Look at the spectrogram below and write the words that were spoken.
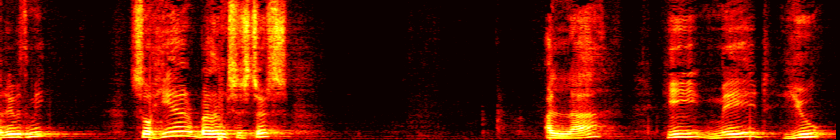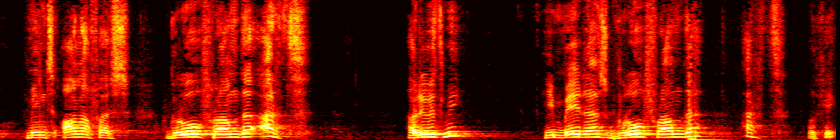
Are you with me? So here, brothers and sisters, Allah, He made you, means all of us, grow from the earth. Are you with me? He made us grow from the earth. Okay?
